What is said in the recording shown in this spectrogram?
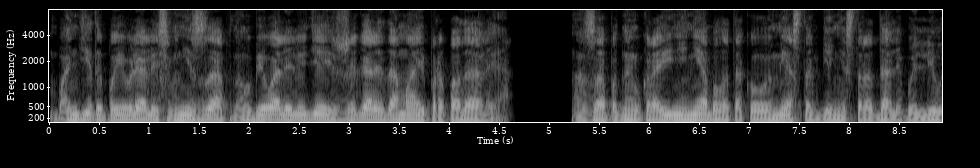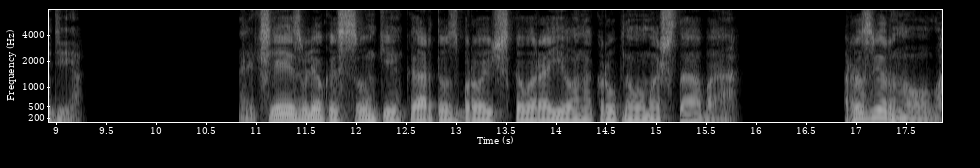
Бандиты появлялись внезапно, убивали людей, сжигали дома и пропадали. На Западной Украине не было такого места, где не страдали бы люди. Алексей извлек из сумки карту Сброевского района крупного масштаба развернул.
